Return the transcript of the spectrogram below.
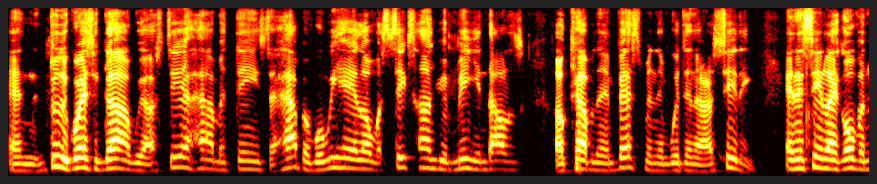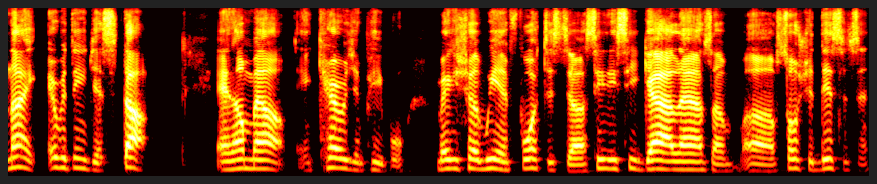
And through the grace of God, we are still having things to happen. But we had over $600 million of capital investment within our city. And it seemed like overnight, everything just stopped. And I'm out encouraging people, making sure we enforce this uh, CDC guidelines of uh, social distancing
